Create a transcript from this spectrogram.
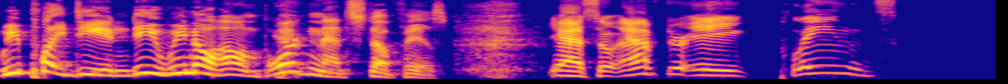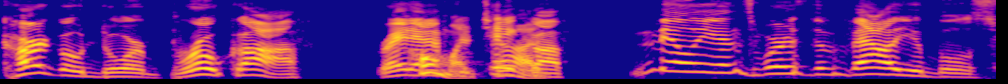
we play D and D. We know how important that stuff is. yeah. So after a plane's cargo door broke off right Oh after my God. takeoff, millions worth of valuables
